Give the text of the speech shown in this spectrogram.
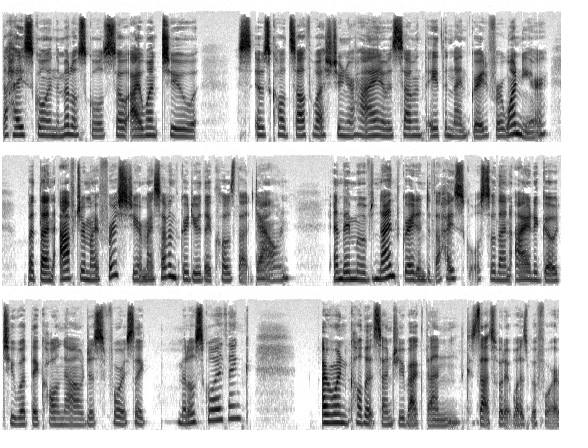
the high school and the middle schools. So I went to it was called Southwest Junior High. It was seventh, eighth, and ninth grade for one year, but then after my first year, my seventh grade year, they closed that down. And they moved ninth grade into the high school. So then I had to go to what they call now just Forest Lake Middle School, I think. Everyone called it Century back then because that's what it was before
